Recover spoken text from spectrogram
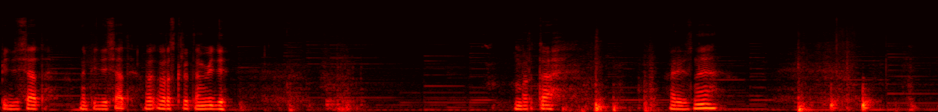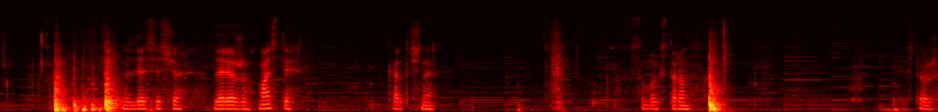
50 на 50 в раскрытом виде. Борта резные. Здесь еще зарежу масти карточные с обоих сторон. Здесь тоже.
